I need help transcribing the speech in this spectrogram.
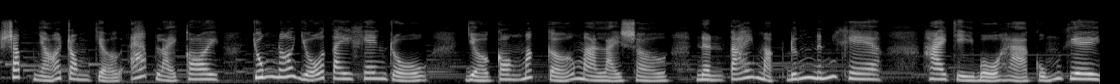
Sắp nhỏ trong chợ áp lại coi, chúng nó vỗ tay khen rộ, vợ con mắc cỡ mà lại sợ, nên tái mặt đứng nín khe. Hai chị bộ hạ cũng ghê,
